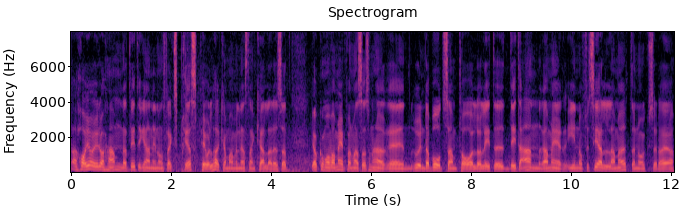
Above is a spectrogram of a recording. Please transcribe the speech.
har jag ju då hamnat lite grann i någon slags presspool här kan man väl nästan kalla det. Så att jag kommer att vara med på en massa sådana här eh, runda bordsamtal och lite, lite andra mer inofficiella möten också där jag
